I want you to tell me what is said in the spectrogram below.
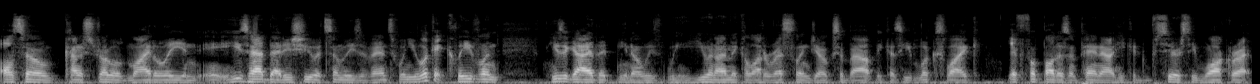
Also, kind of struggled mightily, and he's had that issue at some of these events. When you look at Cleveland, he's a guy that you know we you and I make a lot of wrestling jokes about because he looks like if football doesn't pan out, he could seriously walk right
